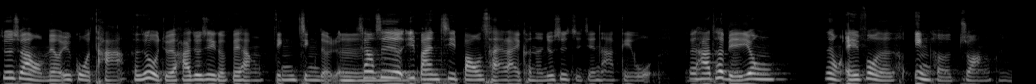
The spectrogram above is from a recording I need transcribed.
就是虽然我没有遇过他，可是我觉得他就是一个非常钉金的人，嗯，像是一般寄包材来，可能就是直接拿给我，可是他特别用。那种 A4 的硬盒装，嗯、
